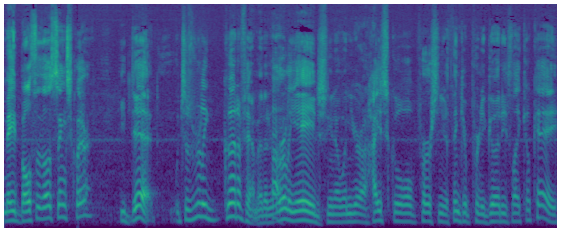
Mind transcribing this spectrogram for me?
Made both of those things clear? He did, which is really good of him at an huh. early age. You know, when you're a high school person, you think you're pretty good. He's like, okay,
